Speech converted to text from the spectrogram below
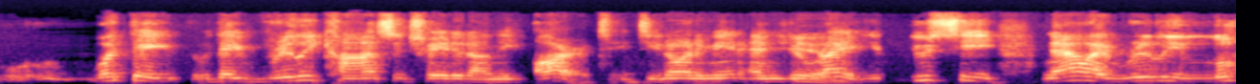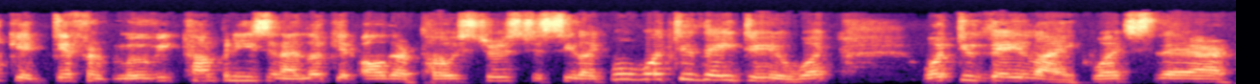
what they they really concentrated on the art do you know what i mean? And you're yeah. right you, you see now i really look at different movie companies and i look at all their posters to see like well what do they do? What what do they like? What's their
